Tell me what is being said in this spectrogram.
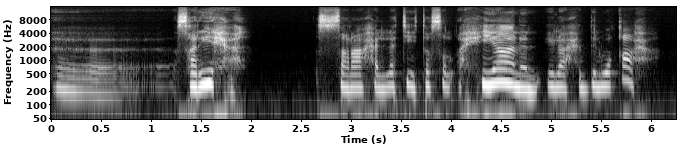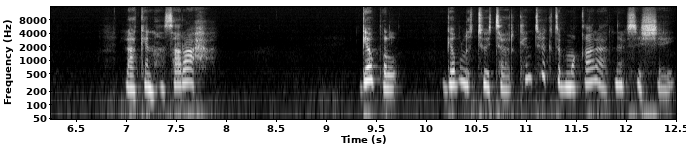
آه، صريحة الصراحة التي تصل أحيانا إلى حد الوقاحة لكنها صراحة. قبل قبل تويتر كنت أكتب مقالات نفس الشيء.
